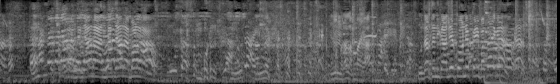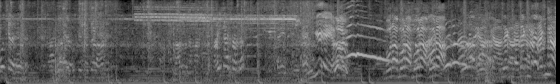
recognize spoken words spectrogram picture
अंदर अंदर जा रहा रहा अंदर बड़ा लंबा यार उधर से निकालिए कौन है कहीं बताएगा ये हेलो। बोरा बोरा बोरा बोरा। देखना देखना देखना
